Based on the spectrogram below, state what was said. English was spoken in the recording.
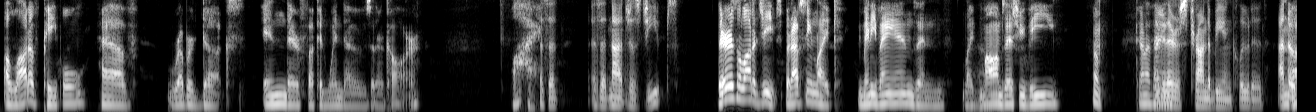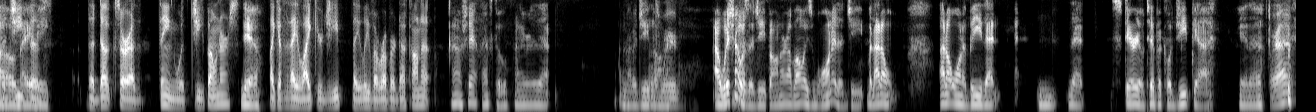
a lot of people have rubber ducks in their fucking windows of their car. Why? is it is it not just Jeeps? There is a lot of Jeeps, but I've seen like minivans and like Oh. mom's SUV Hmm. kind of thing. Maybe they're just trying to be included. I know the Oh, Jeep maybe. is the ducks are a thing with Jeep owners. yeah. Like if they like your Jeep, they leave a rubber duck on it. Oh shit, that's cool. I never knew that. I'm not a Jeep That's owner. weird. I wish I was a Jeep owner. I've always wanted a Jeep, but I don't. I don't want to be that that stereotypical Jeep guy. You know. Right?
